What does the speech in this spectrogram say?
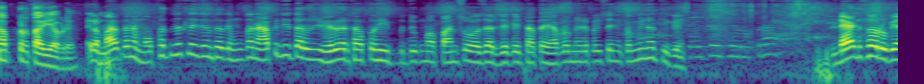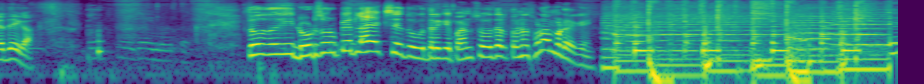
સાફ કરતા આવીએ આપણે. એટલે મારે તને મફત નથી લઈ જવાનું થતી. હું તને આપી દઈ તારું જે વ્યવહાર થતો હોય ટૂંકમાં પાંચસો હજાર જે કંઈ થતા હોય આપણે મેરે પૈસાની કમી નથી કઈ. દેડસો રૂપિયા દેગા. તો એ દોઢસો રૂપિયા જ લાયક છે તું. તરીકે પાંચસો હજાર તને થોડા મળે કઈ? જય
